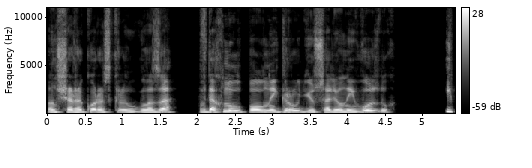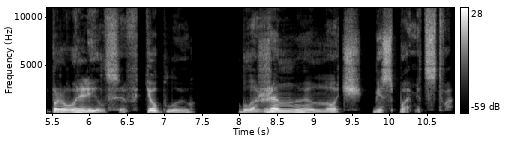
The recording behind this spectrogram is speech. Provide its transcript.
Он широко раскрыл глаза, вдохнул полной грудью соленый воздух и провалился в теплую, блаженную ночь беспамятства.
